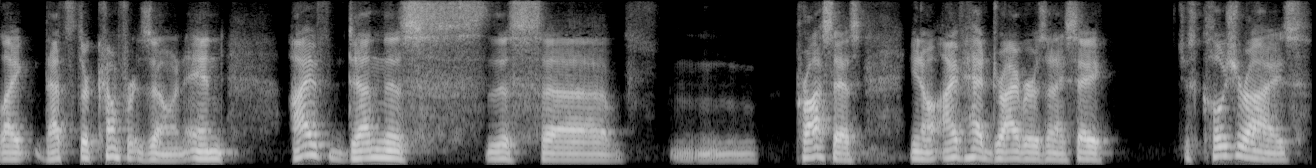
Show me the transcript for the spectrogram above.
like that's their comfort zone and i've done this this uh, mm, process you know i've had drivers and i say just close your eyes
